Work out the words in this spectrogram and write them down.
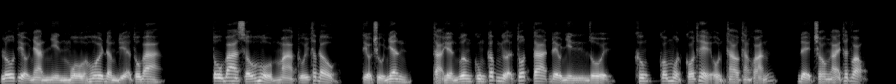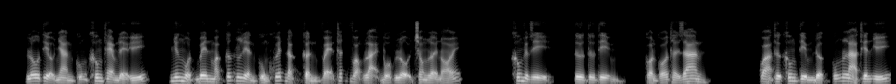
Lô tiểu nhàn nhìn mồ hôi đầm địa tô ba. Tô ba xấu hổ mà túi thấp đầu, tiểu chủ nhân, tả hiền vương cung cấp ngựa tốt ta đều nhìn rồi, không, có một có thể ổn thao thang khoán, để cho ngài thất vọng. Lô tiểu nhàn cũng không thèm để ý, nhưng một bên mặc cước liền cùng khuyết đặc cần vẽ thất vọng lại bộc lộ trong lời nói. Không việc gì, từ từ tìm, còn có thời gian. Quả thực không tìm được cũng là thiên ý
